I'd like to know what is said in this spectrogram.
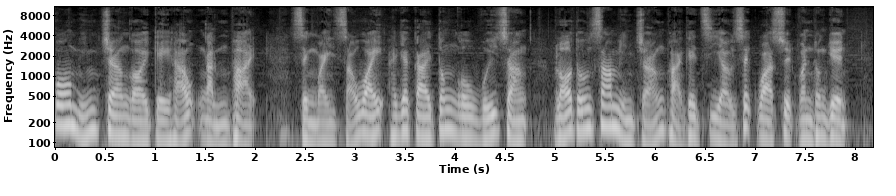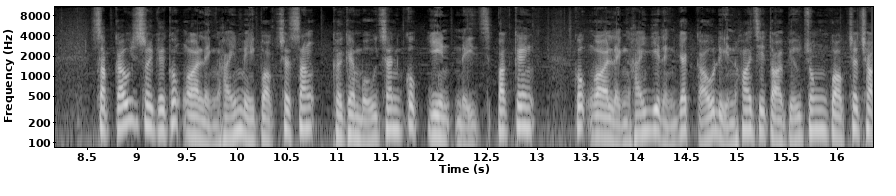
波面障碍技巧银牌，成为首位喺一届冬奥会上攞到三面奖牌嘅自由式滑雪运动员。十九歲嘅谷愛玲喺美國出生，佢嘅母親谷燕嚟自北京。谷愛玲喺二零一九年開始代表中國出賽，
